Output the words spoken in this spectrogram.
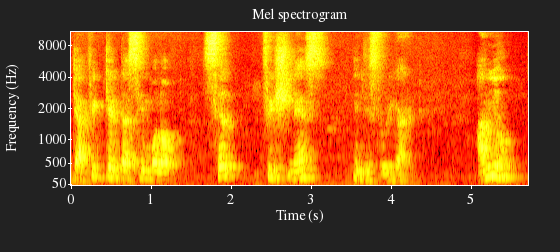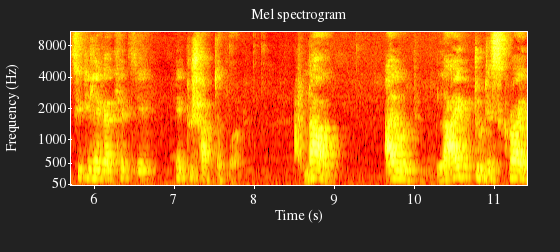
depicted the symbol of selfishness in this regard. আমিও চিঠি লেখার ক্ষেত্রে একটু স্বার্থপর now I would like to describe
